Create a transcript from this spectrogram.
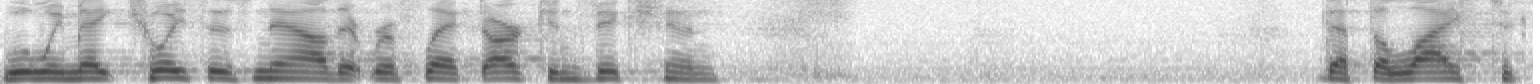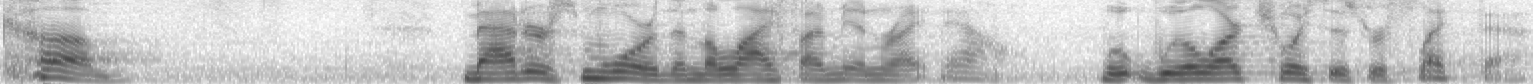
Will we make choices now that reflect our conviction that the life to come matters more than the life I'm in right now? Will our choices reflect that?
